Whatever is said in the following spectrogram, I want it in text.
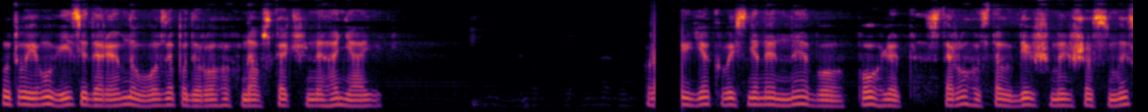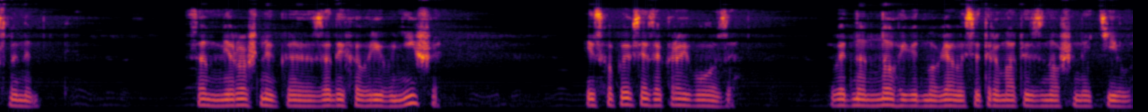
У твоєму віці даремно воза по дорогах навскач не ганяють. Як весняне небо, погляд старого став більш-менш осмисленим. Сам мірошник задихав рівніше і схопився за край воза. Видно, ноги відмовлялися тримати зношене тіло.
